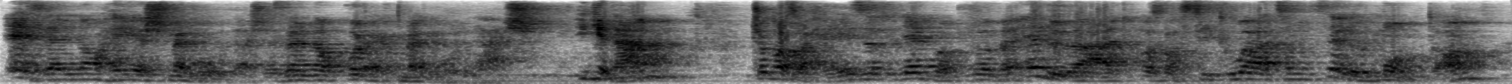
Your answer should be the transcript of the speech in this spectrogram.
Ez lenne a helyes megoldás, ez lenne a korrekt megoldás. Igen ám, csak az a helyzet, hogy ebben a pillanatban előállt az a szituáció, amit előbb mondtam,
